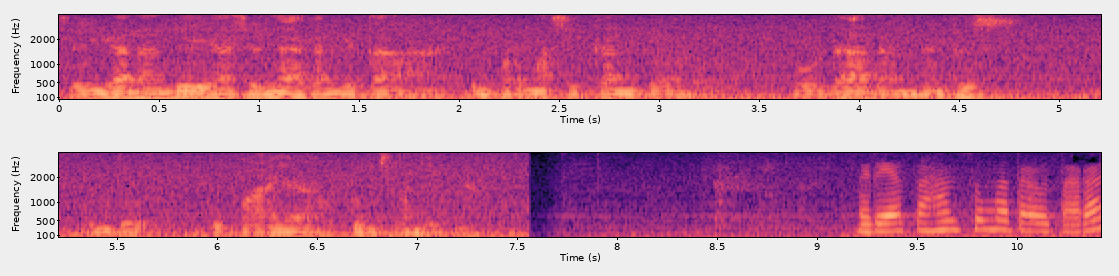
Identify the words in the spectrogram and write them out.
sehingga nanti hasilnya akan kita informasikan ke Polda dan Densus untuk upaya hukum selanjutnya. Dari Asahan Sumatera Utara,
